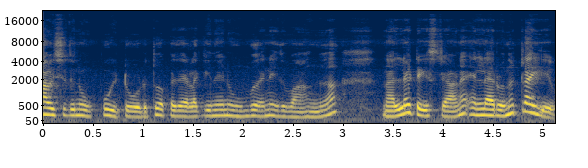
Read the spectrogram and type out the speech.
ആവശ്യത്തിന് ഉപ്പും ഇട്ട് കൊടുത്തു. അപ്പോൾ തിളയ്ക്കുന്നതിന് മുമ്പ് തന്നെ ഇത് വാങ്ങുക. നല്ല ടേസ്റ്റാണ് എല്ലാവരും ഒന്ന് ട്രൈ ചെയ്യൂ.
